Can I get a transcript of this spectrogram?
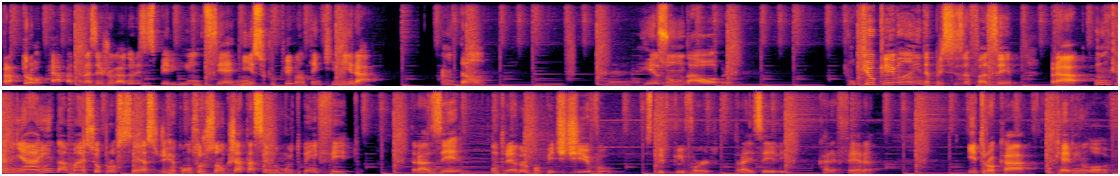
para trocar para trazer jogadores experientes. E é nisso que o Cleveland tem que mirar. Então, é, resumo da obra. O que o Cleveland ainda precisa fazer para encaminhar ainda mais seu processo de reconstrução que já está sendo muito bem feito. Trazer um treinador competitivo, Steve Clifford, traz ele, o cara é fera, e trocar o Kevin Love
